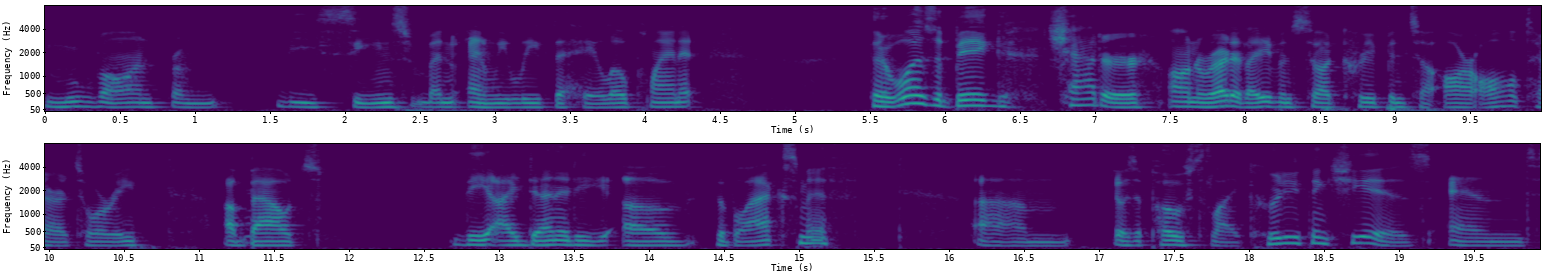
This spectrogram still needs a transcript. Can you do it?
move on from these scenes and, and we leave the Halo planet, there was a big chatter on Reddit. I even saw it creep into our all territory about the identity of the blacksmith. Um, it was a post like, "Who do you think she is?" And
